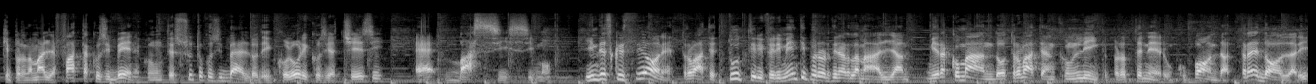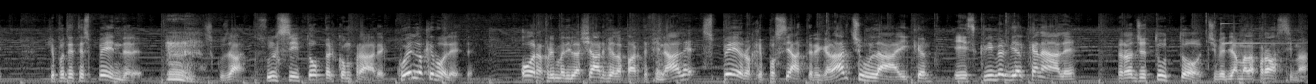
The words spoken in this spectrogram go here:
che per una maglia fatta così bene, con un tessuto così bello, dei colori così accesi, è bassissimo. In descrizione trovate tutti i riferimenti per ordinare la maglia. Mi raccomando, trovate anche un link per ottenere un coupon da 3 dollari che potete spendere scusate, sul sito per comprare quello che volete. Ora prima di lasciarvi alla parte finale spero che possiate regalarci un like e iscrivervi al canale. Per oggi è tutto, ci vediamo alla prossima!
